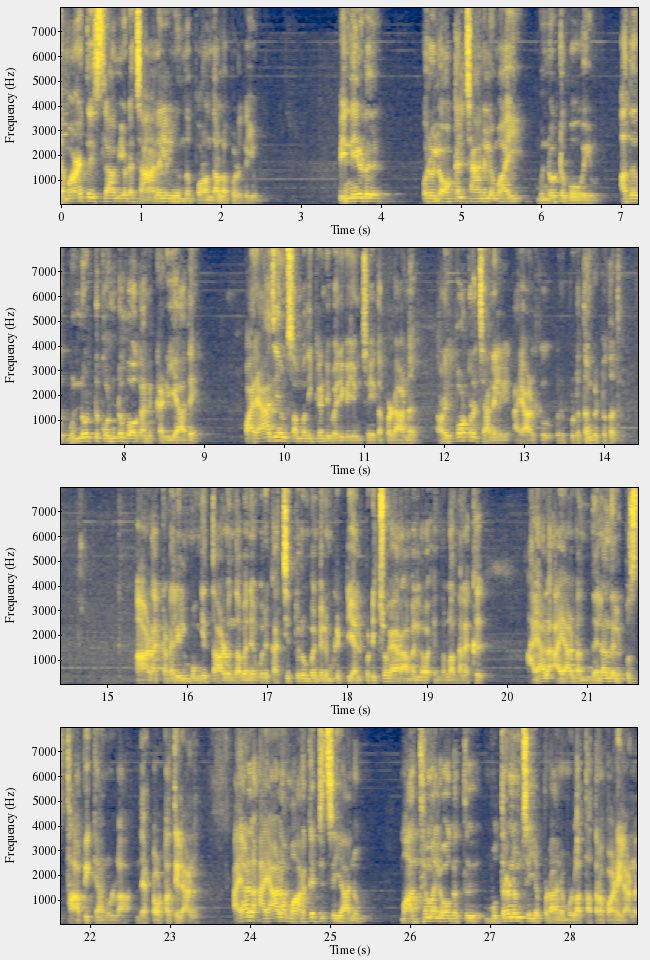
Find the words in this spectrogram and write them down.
ജമാഅത്തെ ഇസ്ലാമിയുടെ ചാനലിൽ നിന്ന് പുറന്തള്ളപ്പെടുകയും പിന്നീട് ഒരു ലോക്കൽ ചാനലുമായി മുന്നോട്ട് പോവുകയും അത് മുന്നോട്ട് കൊണ്ടുപോകാൻ കഴിയാതെ പരാജയം സമ്മതിക്കേണ്ടി വരികയും ചെയ്തപ്പോഴാണ് റിപ്പോർട്ടർ ചാനലിൽ അയാൾക്ക് ഒരു പിടുത്തം കിട്ടുന്നത്. ആഴക്കടലിൽ മുങ്ങിത്താഴുന്നവന് ഒരു കച്ചിത്തുരുമ്പെങ്കിലും കിട്ടിയാൽ പിടിച്ചു കയറാമല്ലോ എന്നുള്ള നിലയ്ക്ക് അയാൾ അയാളുടെ നിലനിൽപ്പ് സ്ഥാപിക്കാനുള്ള നെട്ടോട്ടത്തിലാണ്. അയാൾ അയാളെ മാർക്കറ്റ് ചെയ്യാനും മാധ്യമ ലോകത്ത് മുദ്രണം ചെയ്യപ്പെടാനുമുള്ള തത്രപ്പാടിലാണ്.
